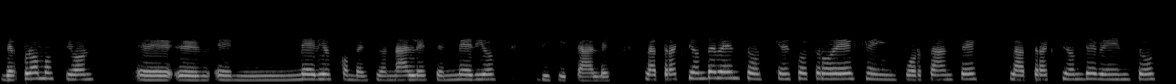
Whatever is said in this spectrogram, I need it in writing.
de promoción eh, en medios convencionales, en medios digitales. La atracción de eventos, que es otro eje importante la atracción de eventos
